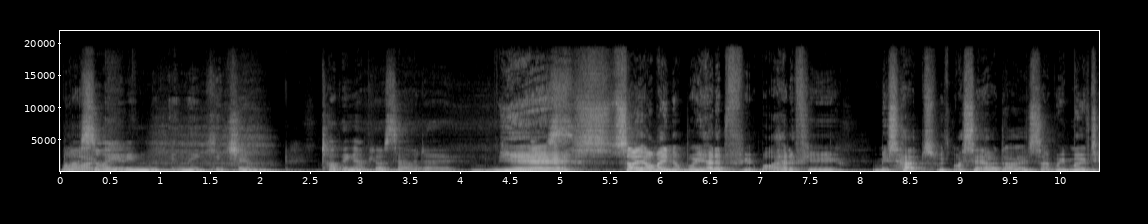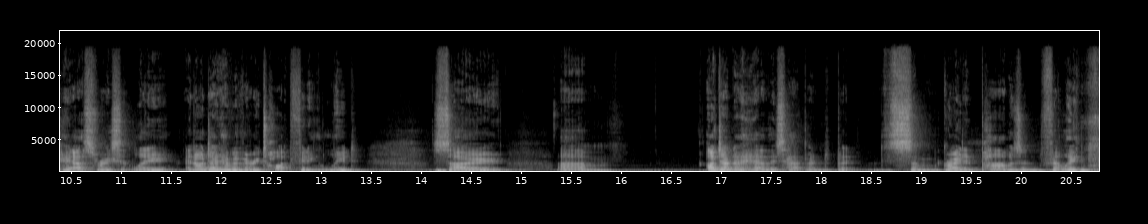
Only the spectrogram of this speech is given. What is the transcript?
Well, I saw you in, in the kitchen topping up your sourdough. Yes. So I mean, we had a few. Well, I had a few mishaps with my sourdough. So we moved house recently, and I don't have a very tight fitting lid. So um, I don't know how this happened, but some grated parmesan fell in.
